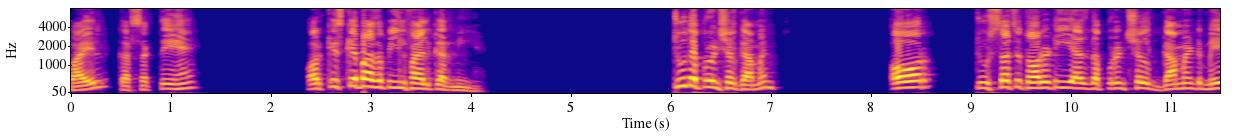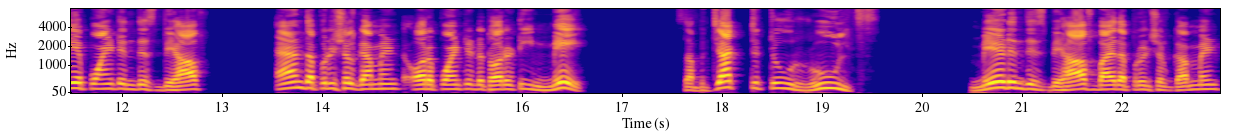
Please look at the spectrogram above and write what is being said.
फ़ाइल कर सकते हैं और किसके पास अपील फ़ाइल करनी है टू द प्रोविंशियल गवर्नमेंट और to such authority as the provincial government may appoint in this behalf, and the provincial government or appointed authority may, subject to rules made in this behalf by the provincial government,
